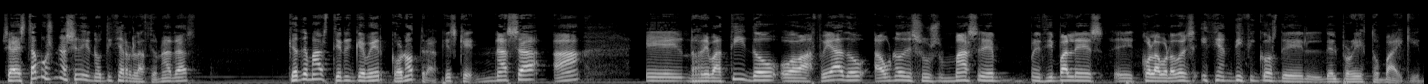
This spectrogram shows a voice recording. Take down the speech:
O sea, estamos en una serie de noticias relacionadas que además tienen que ver con otra, que es que NASA ha eh, rebatido o afeado a uno de sus más eh, principales eh, colaboradores y científicos del, del proyecto Viking.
